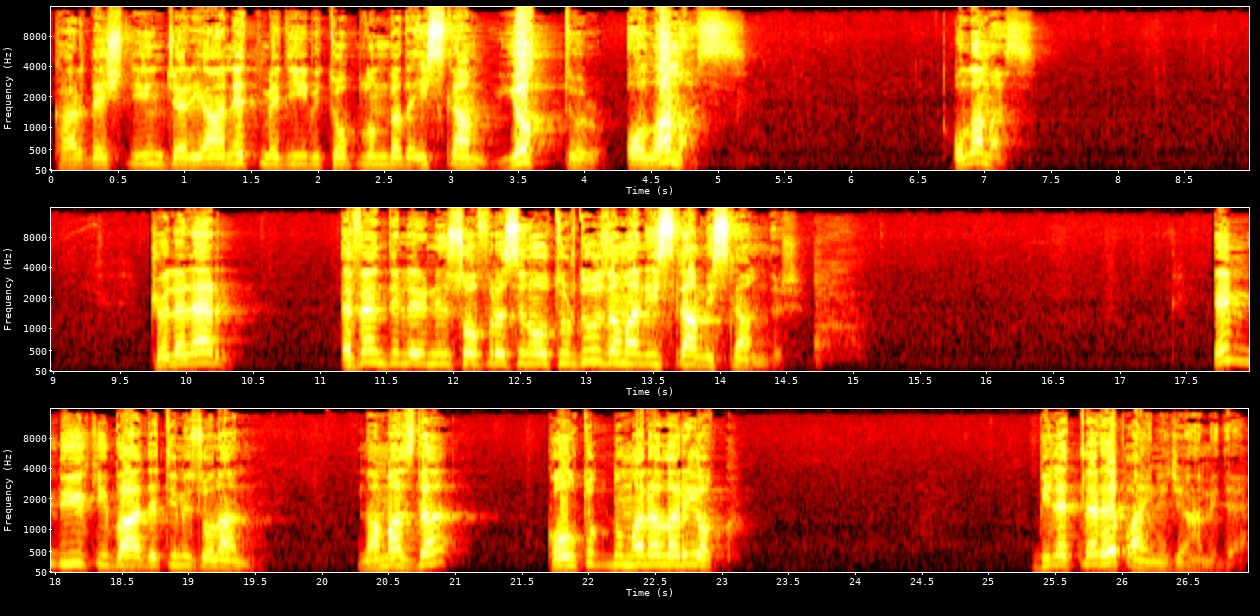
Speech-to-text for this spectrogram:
kardeşliğin cereyan etmediği bir toplumda da İslam yoktur, olamaz. Olamaz. Köleler efendilerinin sofrasına oturduğu zaman İslam İslam'dır. En büyük ibadetimiz olan namazda koltuk numaraları yok. Biletler hep aynı camide.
